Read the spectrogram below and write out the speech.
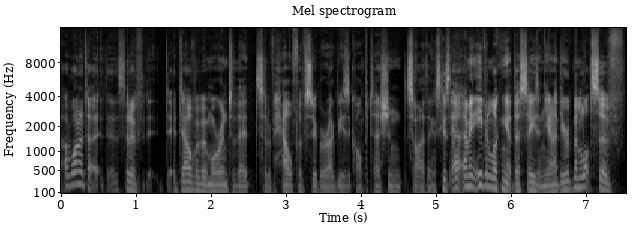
I wanted to sort of delve a bit more into the sort of health of Super Rugby as a competition side of things. Because, I mean, even looking at this season, you know, there have been lots of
